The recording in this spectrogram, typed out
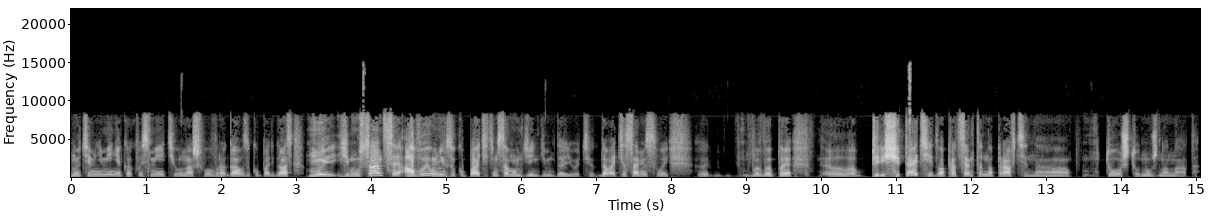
но тем не менее, как вы смеете у нашего врага закупать газ, мы ему санкции, а вы у них закупаете, тем самым деньги им даете. Давайте сами свой э, ВВП э, пересчитайте и 2% направьте на то, что нужно НАТО.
